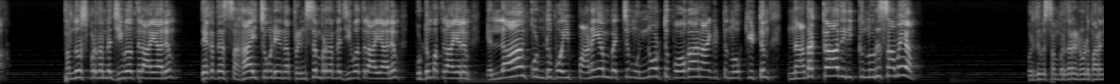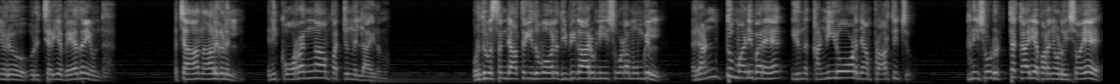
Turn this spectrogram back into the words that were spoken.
സന്തോഷ് ബ്രദറിന്റെ ജീവിതത്തിലായാലും അദ്ദേഹത്തെ സഹായിച്ചുകൊണ്ടിരുന്ന പ്രിൻസം ബ്രദറിന്റെ ജീവിതത്തിലായാലും കുടുംബത്തിലായാലും എല്ലാം കൊണ്ടുപോയി പണയം വെച്ച് മുന്നോട്ട് പോകാനായിട്ട് നോക്കിയിട്ടും നടക്കാതിരിക്കുന്ന ഒരു സമയം. ഒരു ദിവസം ബ്രദർ എന്നോട് പറഞ്ഞൊരു ഒരു ചെറിയ വേദനയുണ്ട്. അച്ഛാ ആ നാളുകളിൽ എനിക്ക് ഉറങ്ങാൻ പറ്റുന്നില്ലായിരുന്നു. ഒരു ദിവസം രാത്രി ഇതുപോലെ ദീപികാരുണ്യ ഈശോയുടെ മുമ്പിൽ രണ്ടു മണി വരെ ഇരുന്ന് കണ്ണീരോടെ ഞാൻ പ്രാർത്ഥിച്ചു. ഞാൻ ഈശോട് ഒറ്റ കാര്യം പറഞ്ഞോളൂ ഈശോയെ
